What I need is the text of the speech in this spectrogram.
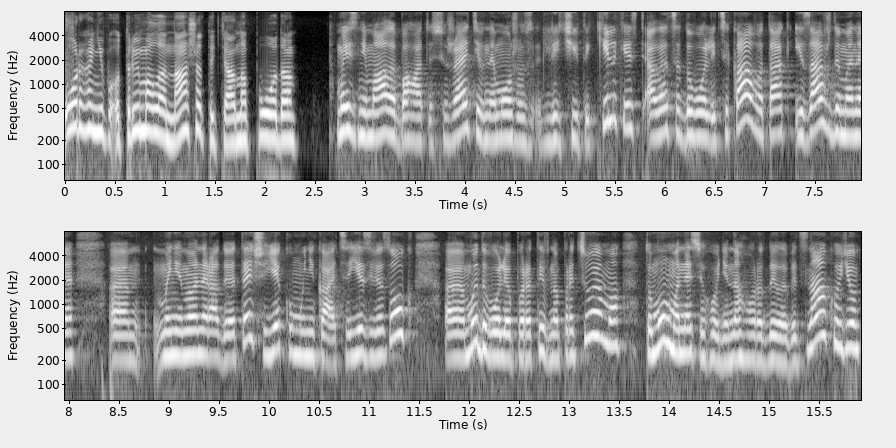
органів отримала наша Тетяна Пода. Ми знімали багато сюжетів, не можу злічити кількість, але це доволі цікаво. Так і завжди мене е, мені мене радує те, що є комунікація, є зв'язок. е, Ми доволі оперативно працюємо. Тому мене сьогодні нагородили відзнакою.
